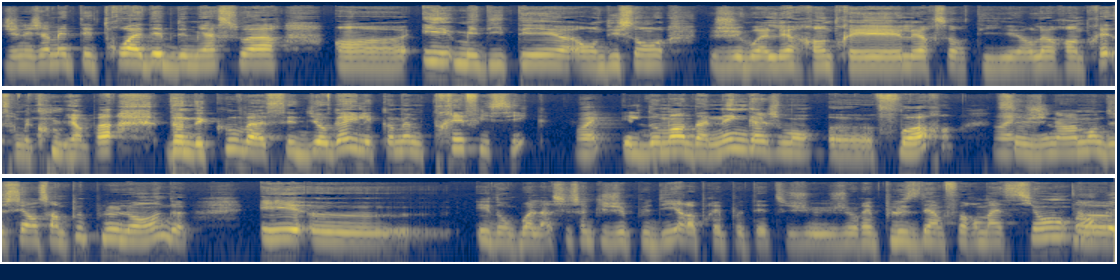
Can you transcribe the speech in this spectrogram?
Je n'ai jamais été trop adepte de m'asseoir en- et méditer en disant je vois leur rentrer, leur sortir, leur rentrer, ça me convient pas. Donc du coup, bah, ce yoga, il est quand même très physique. Ouais. Il demande un engagement euh, fort. Ouais. C'est généralement des séances un peu plus longues. Et, euh, et donc voilà, c'est ça que je peux dire. Après, peut-être j'aurai plus d'informations. Euh,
